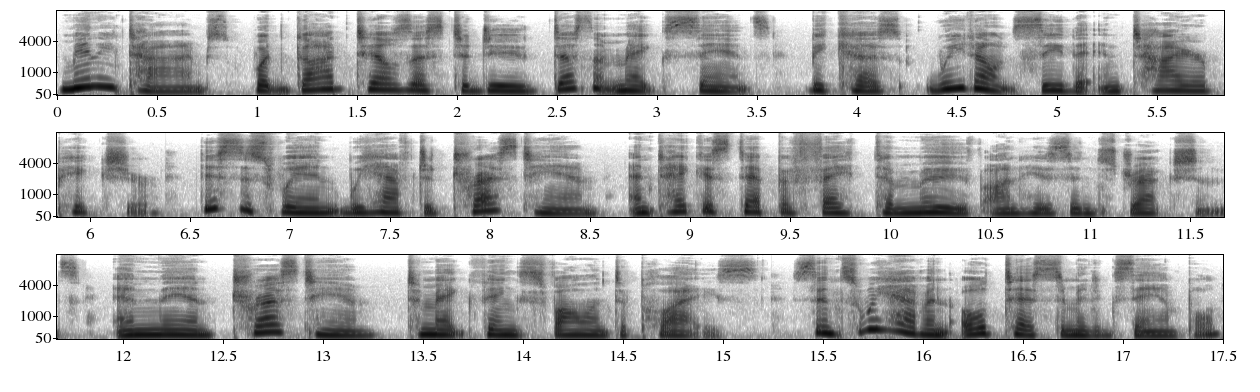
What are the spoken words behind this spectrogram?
Many times, what God tells us to do doesn't make sense because we don't see the entire picture. This is when we have to trust Him and take a step of faith to move on His instructions, and then trust Him to make things fall into place. Since we have an Old Testament example,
